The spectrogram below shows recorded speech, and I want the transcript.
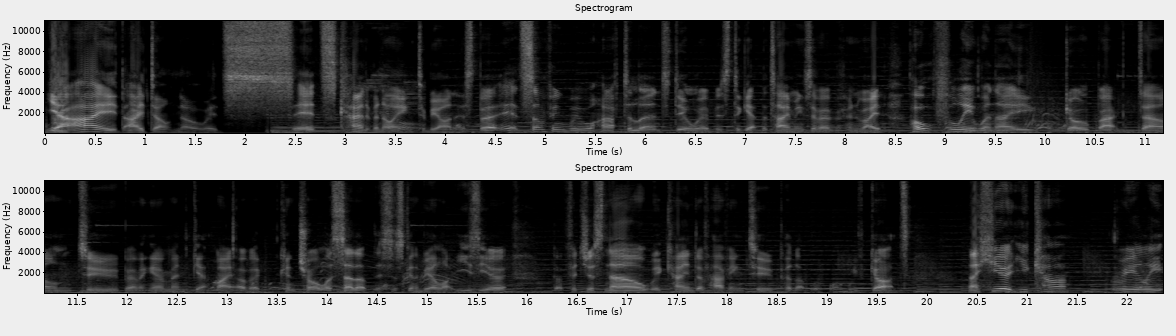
Yeah, I I don't know. It's it's kind of annoying to be honest, but it's something we will have to learn to deal with is to get the timings of everything right. Hopefully when I go back down to Birmingham and get my other controller set up, this is going to be a lot easier. But for just now, we're kind of having to put up with what we've got. Now here, you can't really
